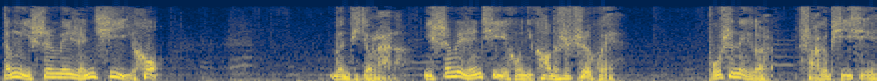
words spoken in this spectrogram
等你身为人妻以后。问题就来了，你身为人妻以后，你靠的是智慧，不是那个耍个脾气，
